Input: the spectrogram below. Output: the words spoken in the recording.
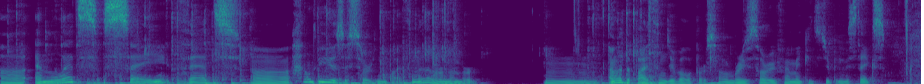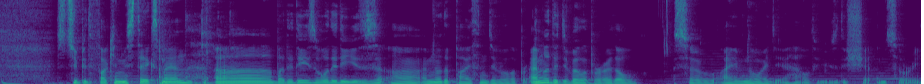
Uh, and let's say that, uh, how do you use a certain Python? I don't remember. Mm, I'm not a Python developer, so I'm really sorry if I make stupid mistakes. Stupid fucking mistakes, man. Uh, but it is what it is. Uh, I'm not a Python developer. I'm not a developer at all, so I have no idea how to use this shit. I'm sorry.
